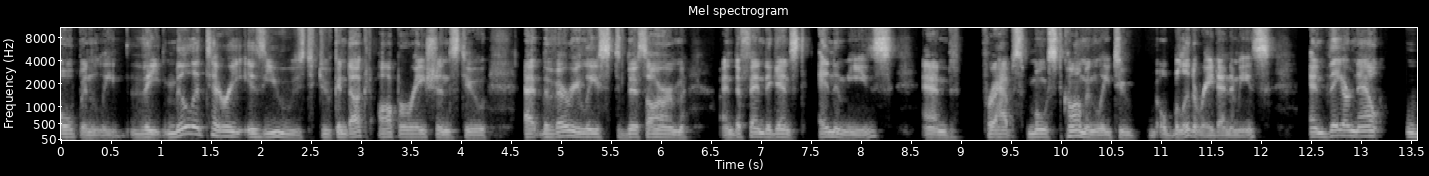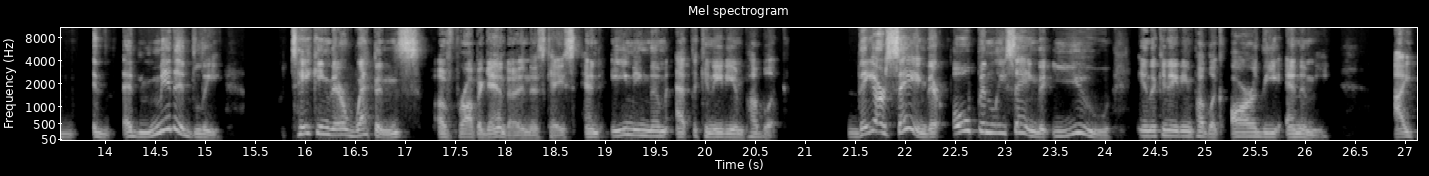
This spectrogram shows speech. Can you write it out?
openly. The military is used to conduct operations to, at the very least, disarm and defend against enemies, and perhaps most commonly to obliterate enemies. And they are now admittedly taking their weapons of propaganda in this case and aiming them at the Canadian public they are saying they're openly saying that you in the Canadian public are the enemy. I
